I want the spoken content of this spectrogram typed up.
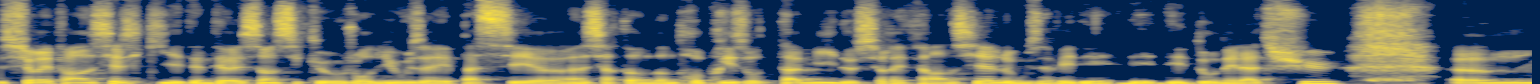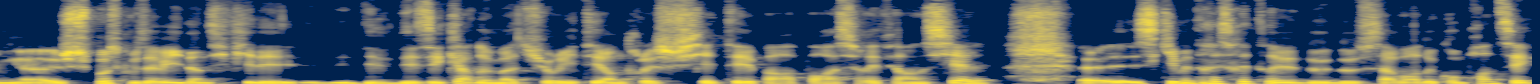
ce référentiel, ce qui est intéressant, c'est qu'aujourd'hui vous avez passé un certain nombre d'entreprises au tamis de ce référentiel, donc vous avez des, des, des données là-dessus. Euh, je suppose que vous avez identifié des des, écarts de maturité entre les sociétés par rapport à ce référentiel. Euh, ce qui m'intéresserait de, de, savoir, de comprendre, c'est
